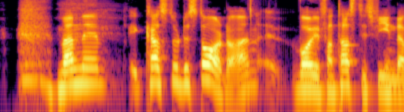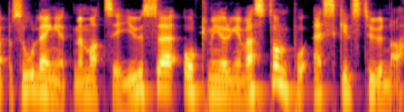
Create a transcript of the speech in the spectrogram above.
Men eh, Castor de Star då, han var ju fantastiskt fin där på Solänget med Mats E. Djuse och med Jörgen Westholm på Eskilstuna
